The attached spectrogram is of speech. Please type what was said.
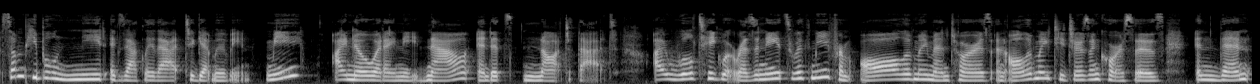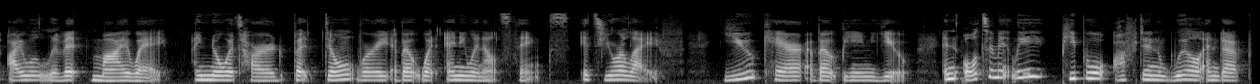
Some people need exactly that to get moving. Me, I know what I need now, and it's not that. I will take what resonates with me from all of my mentors and all of my teachers and courses, and then I will live it my way. I know it's hard, but don't worry about what anyone else thinks. It's your life. You care about being you. And ultimately, people often will end up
